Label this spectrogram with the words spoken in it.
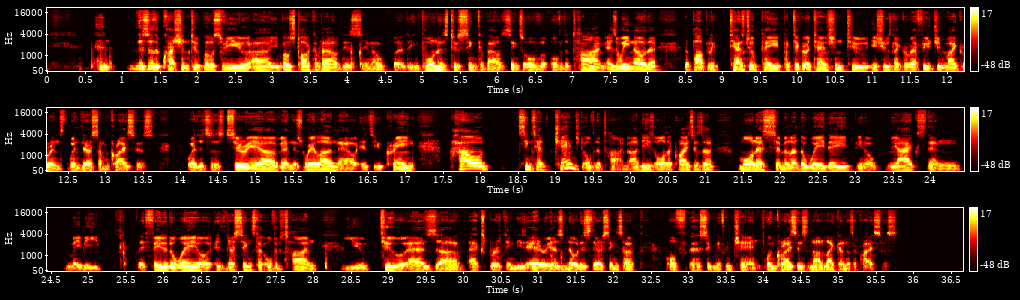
And this is a question to both of you. Uh, you both talk about this, you know, the importance to think about things over over the time. As we know that the public tends to pay particular attention to issues like refugee migrants when there's some crisis, whether it's Syria, Venezuela, now it's Ukraine. How things have changed over the time? Are these all the crises are more or less similar the way they, you know, reacts and maybe they faded away or is there things like over the time you too as uh, experts in these areas notice there are things of, of significant change when crisis is not like another crisis?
